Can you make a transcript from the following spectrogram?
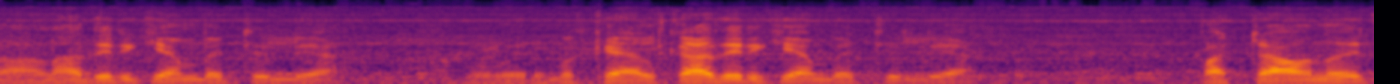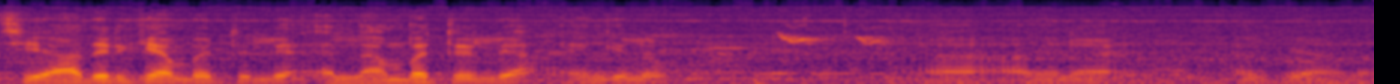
കാണാതിരിക്കാൻ പറ്റില്ല. അപ്പോൾ വരുമ്പോൾ കേൾക്കാതിരിക്കാൻ പറ്റില്ല. പറ്റാവുന്നത് ചെയ്യാതിരിക്കാൻ പറ്റില്ല. എല്ലാം പറ്റില്ല എങ്കിലും അങ്ങനെ ഒക്കെയാണ്.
